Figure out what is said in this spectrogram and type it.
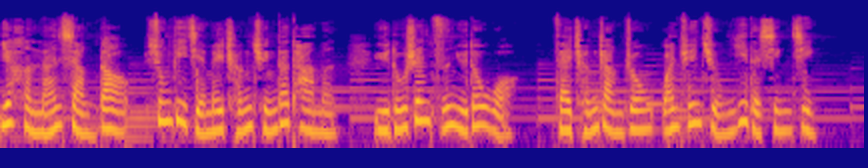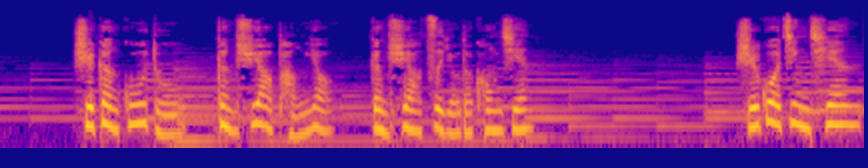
也很难想到兄弟姐妹成群的他们与独生子女的我，在成长中完全迥异的心境，是更孤独、更需要朋友、更需要自由的空间。时过境迁，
